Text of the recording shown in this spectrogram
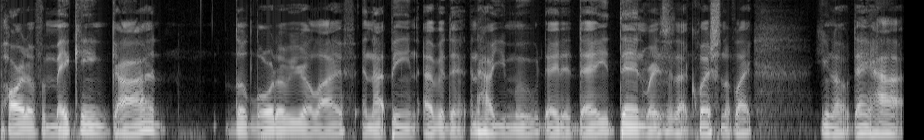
part of making God the Lord of your life and that being evident in how you move day to day, then raises that question of like, you know, dang, how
